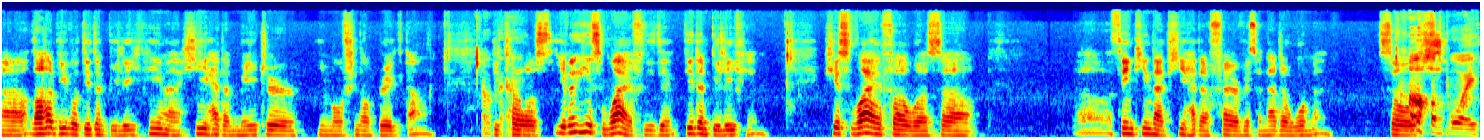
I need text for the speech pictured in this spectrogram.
Uh, a lot of people didn't believe him, and he had a major emotional breakdown Okay. because even his wife didn't didn't believe him. His wife uh, was uh, uh, thinking that he had an affair with another woman, so Oh he- boy.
